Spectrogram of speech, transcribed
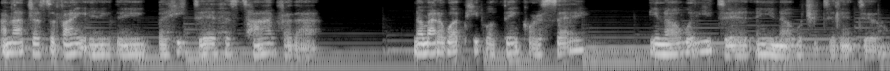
I'm not justifying anything, but he did his time for that. No matter what people think or say, you know what you did and you know what you didn't do.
